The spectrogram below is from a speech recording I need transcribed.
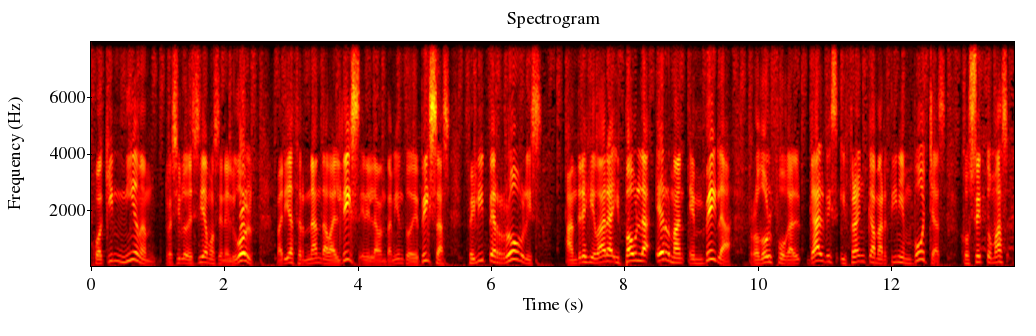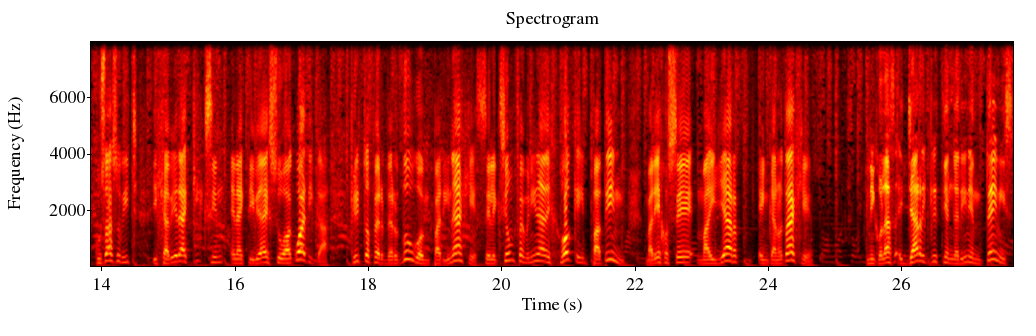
Joaquín Nieman, recién lo decíamos, en el golf, María Fernanda Valdés en el levantamiento de pesas, Felipe Robles Andrés Guevara y Paula Herman en vela, Rodolfo Galvez y Franca Martín en bochas, José Tomás Kusasovich y Javiera Kixin en actividades subacuáticas, Christopher Verdugo en patinaje, selección femenina de hockey patín, María José Maillard en canotaje, Nicolás Jarry Cristian Garín en tenis,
